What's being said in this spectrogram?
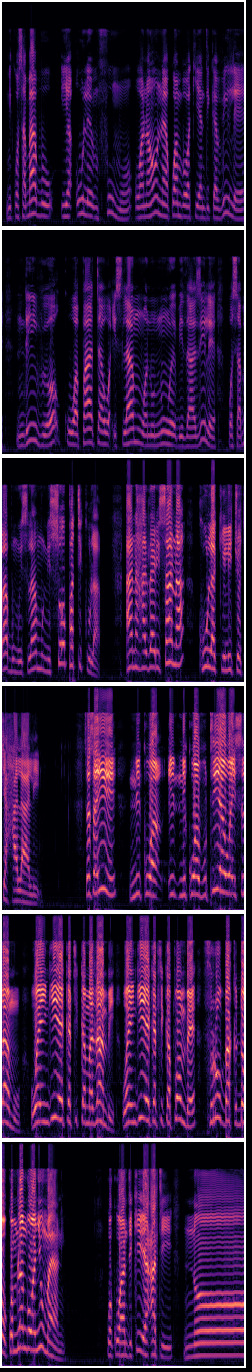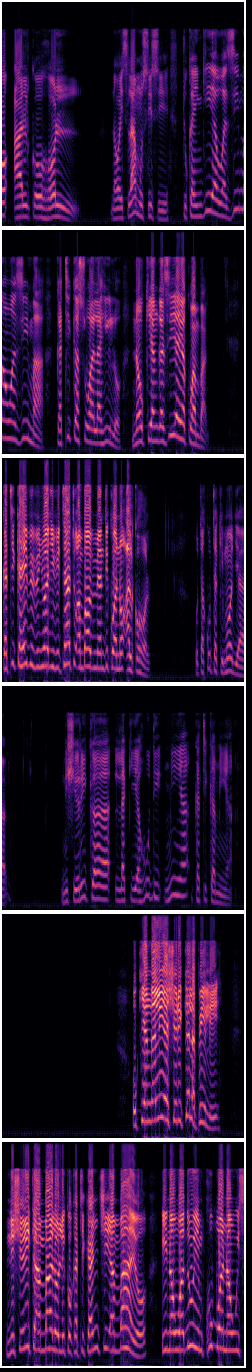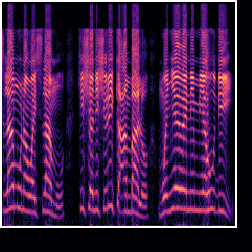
ni kwa sababu ya ule mfumo wanaona ya kwamba wakiandika vile ndivyo kuwapata waislamu wanunue bidhaa zile kwa sababu mwislamu ni so particular. Ana hadhari sana kula kilicho cha halali. Sasa hii ni ni kuwavutia waislamu waingie katika madhambi waingie katika pombe through back door kwa mlango wa nyuma yani kwa kuwaandikia ati no alcohol. Na waislamu sisi tukaingia wazima wazima katika suala hilo. Na ukiangazia ya kwamba katika hivi vinywaji vitatu ambavyo vimeandikwa no alcohol utakuta kimoja ni shirika la kiyahudi mia katika mia. Ukiangalia shirika la pili ni shirika ambalo liko katika nchi ambayo ina uadui mkubwa na uislamu na waislamu kisha ni shirika ambalo mwenyewe ni myahudi.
